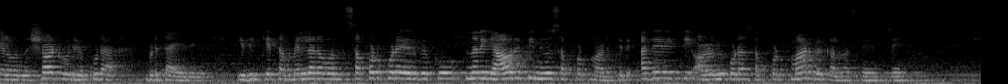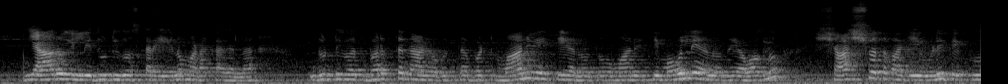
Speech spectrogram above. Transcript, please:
ಕೆಲವೊಂದು ಶಾರ್ಟ್ ವಿಡಿಯೋ ಕೂಡ ಬಿಡ್ತಾ ಇದ್ದೀನಿ. ಇದಕ್ಕೆ ತಮ್ಮೆಲ್ಲರ ಒಂದು ಸಪೋರ್ಟ್ ಕೂಡ ಇರಬೇಕು. ನನಗೆ ಯಾವ ರೀತಿ ನೀವು ಸಪೋರ್ಟ್ ಮಾಡ್ತೀರಿ, ಅದೇ ರೀತಿ ಅವಳಿಗೂ ಕೂಡ ಸಪೋರ್ಟ್ ಮಾಡಬೇಕಲ್ವ ಸ್ನೇಹಿತರೆ? ಯಾರೂ ಇಲ್ಲಿ ದುಡ್ಡಿಗೋಸ್ಕರ ಏನೂ ಮಾಡೋಕ್ಕಾಗಲ್ಲ. ದುಡ್ಡು ಇವತ್ತು ಬರುತ್ತೆ, ನಾಳೆ ಹೋಗುತ್ತೆ. ಬಟ್ ಮಾನವೀಯತೆ ಅನ್ನೋದು, ಮಾನವೀಯತೆ ಮೌಲ್ಯ ಅನ್ನೋದು ಯಾವಾಗಲೂ ಶಾಶ್ವತವಾಗಿ ಉಳಿಬೇಕು.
